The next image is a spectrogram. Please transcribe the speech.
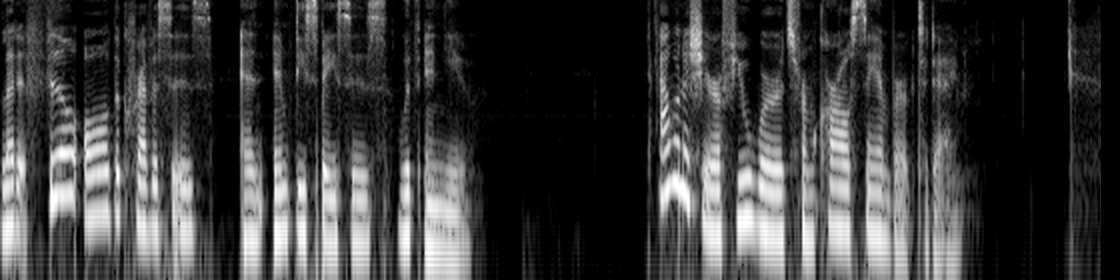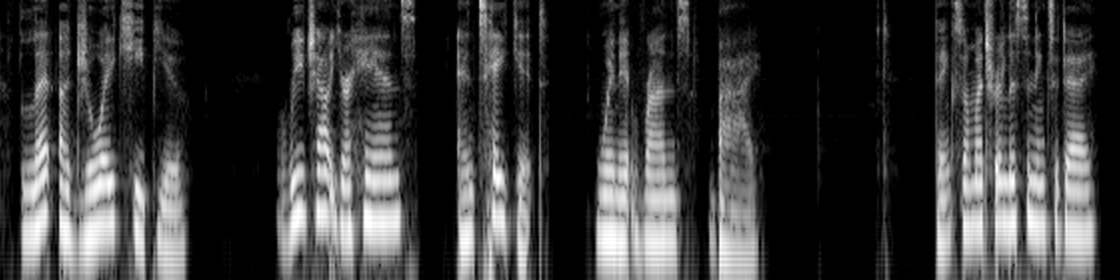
Let it fill all the crevices and empty spaces within you. I want to share a few words from Carl Sandburg today. Let a joy keep you. Reach out your hands and take it when it runs by. Thanks so much for listening today.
